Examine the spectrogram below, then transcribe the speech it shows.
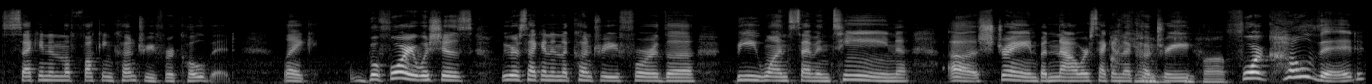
second in the fucking country for COVID. Like before it was just we were second in the country for the B117 uh strain, but now we're second in the country for COVID.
